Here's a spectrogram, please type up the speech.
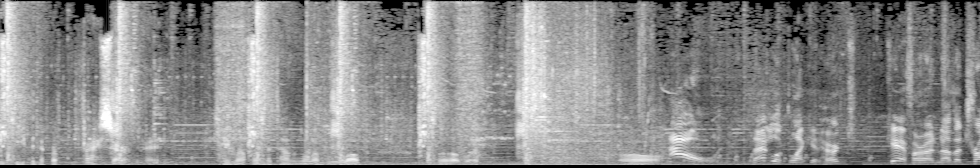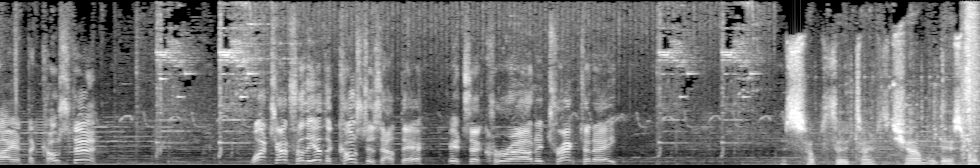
Even the professor came up on the Tunnel of Love. Oh, oh. Ow! That looked like it hurt. Care for another try at the coaster? Watch out for the other coasters out there. It's a crowded track today. Let's hope third time's the charm with this one.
